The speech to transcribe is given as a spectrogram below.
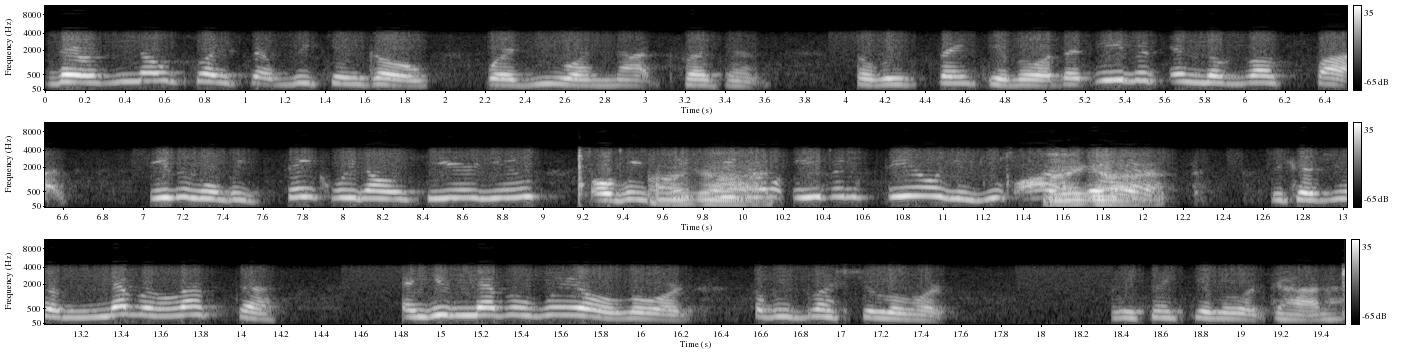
There is no place that we can go where you are not present. So we thank you, Lord, that even in the rough spots, even when we think we don't hear you or we think we don't even feel you, you are My there God. because you have never left us and you never will, Lord. So we bless you, Lord. We thank you, Lord God.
